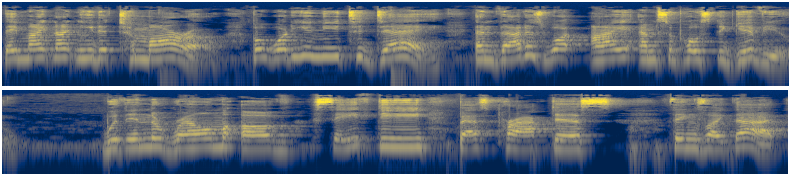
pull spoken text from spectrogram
They might not need it tomorrow, but what do you need today? And that is what I am supposed to give you within the realm of safety, best practice, things like that.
